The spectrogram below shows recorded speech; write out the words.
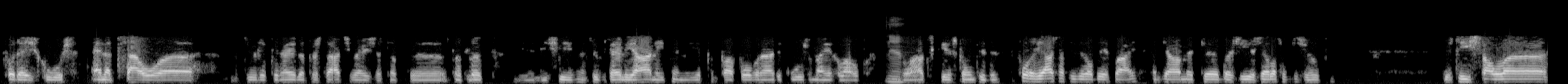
voor deze koers. En het zou natuurlijk een hele prestatie wezen dat dat, eh, dat lukt. Die, die zie je natuurlijk het hele jaar niet. En die heeft een paar voorbereide koersen meegelopen. Ja. De laatste keer stond hij er. Vorig jaar zat hij er al dichtbij. Het jaar met eh Bazier zelf op de zulke. Dus die zal... eh,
